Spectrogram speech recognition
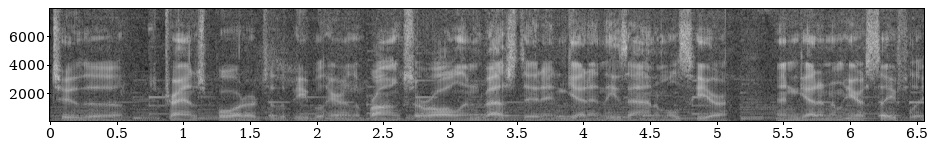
to the transporter to the people here in the Bronx, are all invested in getting these animals here and getting them here safely.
